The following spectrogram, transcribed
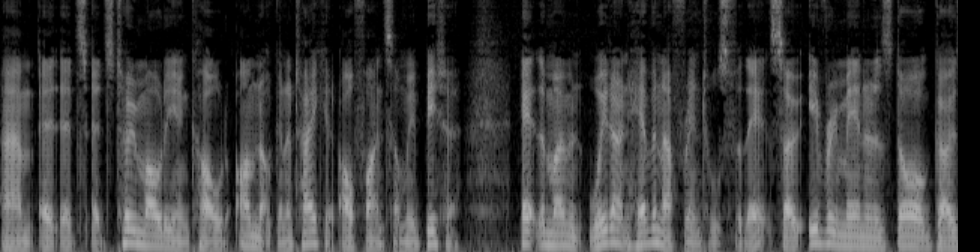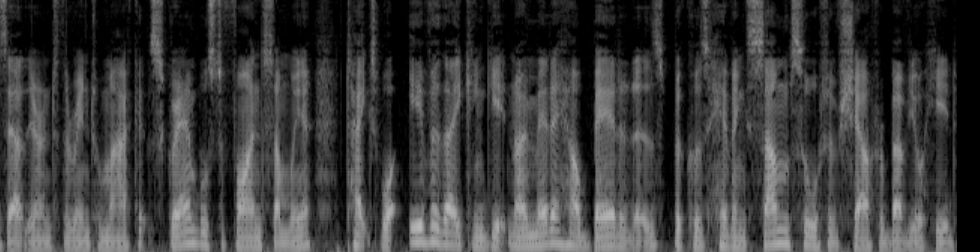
Um, it, it's it's too mouldy and cold. I'm not going to take it. I'll find somewhere better. At the moment, we don't have enough rentals for that, so every man and his dog goes out there into the rental market, scrambles to find somewhere, takes whatever they can get, no matter how bad it is, because having some sort of shelter above your head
